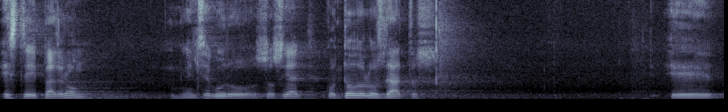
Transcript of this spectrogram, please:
este padrón en el Seguro Social con todos los datos, eh,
